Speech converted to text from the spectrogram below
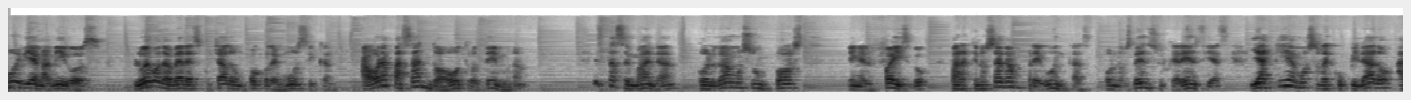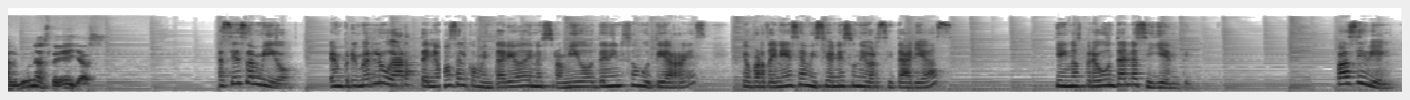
Muy bien amigos, luego de haber escuchado un poco de música, ahora pasando a otro tema, esta semana colgamos un post en el Facebook para que nos hagan preguntas o nos den sugerencias y aquí hemos recopilado algunas de ellas. Así es, amigo. En primer lugar, tenemos el comentario de nuestro amigo Denilson Gutiérrez, que pertenece a Misiones Universitarias, quien nos pregunta lo siguiente. Paz y bien,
